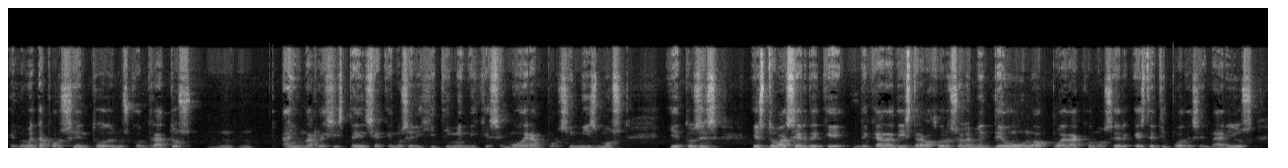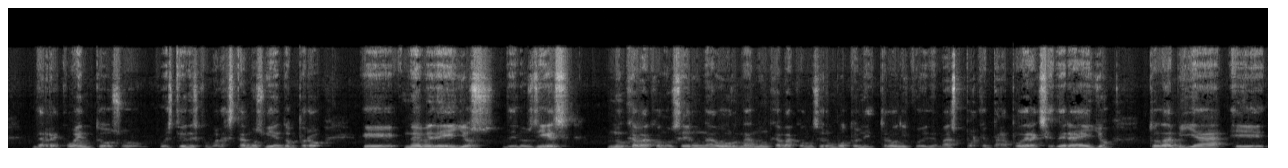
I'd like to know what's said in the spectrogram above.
el 90% de los contratos mm, mm, hay una resistencia que no se legitimen y que se mueran por sí mismos. Y entonces esto va a hacer de que de cada 10 trabajadores solamente uno pueda conocer este tipo de escenarios de recuentos o cuestiones como las estamos viendo, pero eh, nueve de ellos, de los 10, nunca va a conocer una urna, nunca va a conocer un voto electrónico y demás, porque para poder acceder a ello todavía eh,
